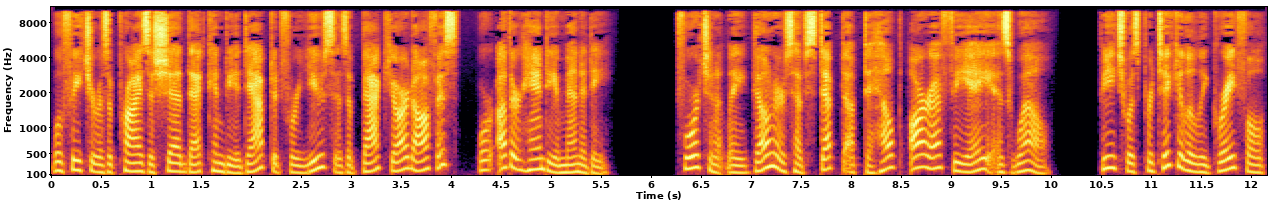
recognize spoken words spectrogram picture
will feature as a prize a shed that can be adapted for use as a backyard office or other handy amenity. Fortunately, donors have stepped up to help RFVA as well. Beach was particularly grateful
